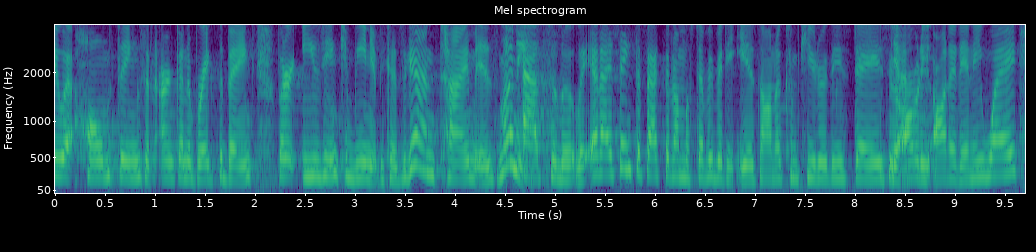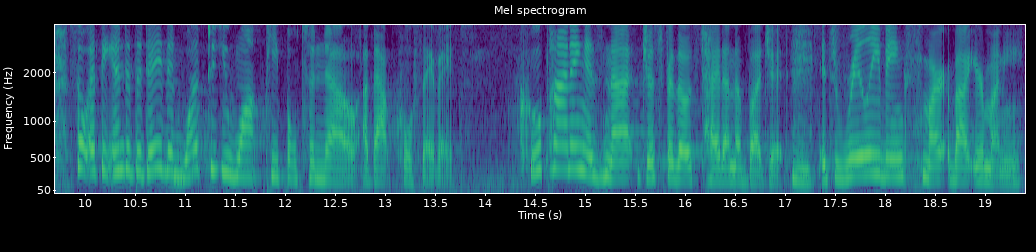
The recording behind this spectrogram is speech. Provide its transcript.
do at home things that aren't going to break the bank, but are easy and convenient because again, time is money. Absolutely. And I think the fact that almost everybody is on a computer these days, they're already on it anyway. So at the end of the day, then what do you want people to know? Know about Cool Savings? Couponing is not just for those tight on a budget. Mm. It's really being smart about your money.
